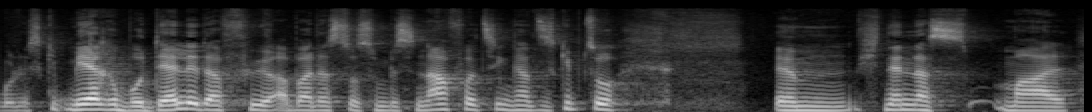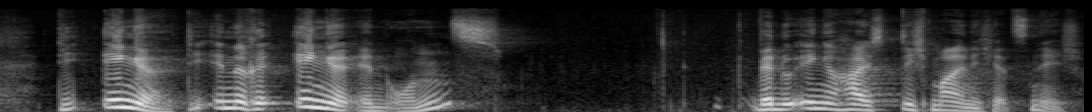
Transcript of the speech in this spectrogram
oder es gibt mehrere Modelle dafür, aber dass du so ein bisschen nachvollziehen kannst. Es gibt so, ähm, ich nenne das mal die Inge, die innere Inge in uns. Wenn du Inge heißt, dich meine ich jetzt nicht.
